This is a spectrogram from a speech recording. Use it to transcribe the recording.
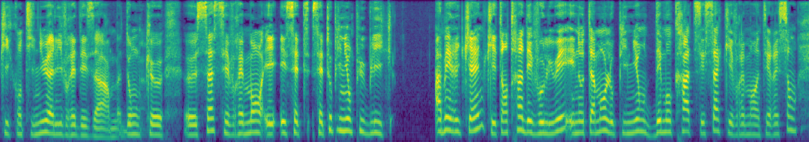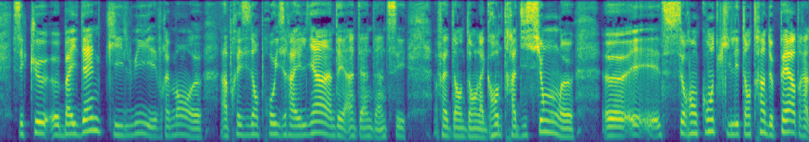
qui continue à livrer des armes. Donc ça c'est vraiment et, et cette, cette opinion publique américaine qui est en train d'évoluer et notamment l'opinion démocrate. C'est ça qui est vraiment intéressant, c'est que euh, Biden, qui lui est vraiment euh, un président pro-israélien, un, de ses, enfin dans, la grande tradition, euh, euh se rend compte qu'il est en train de perdre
